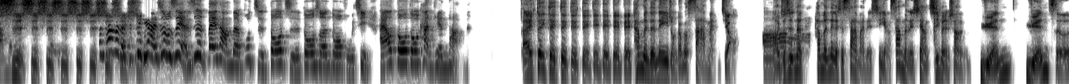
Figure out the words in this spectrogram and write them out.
是是是是是是是，他们的心态是不是也是非常的不止多子多孙多福气，还要多多看天堂？哎，对对对对对对对对对，他们的那一种叫做萨满教。啊，就是那他们那个是萨满的信仰，萨满的信仰基本上原原则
